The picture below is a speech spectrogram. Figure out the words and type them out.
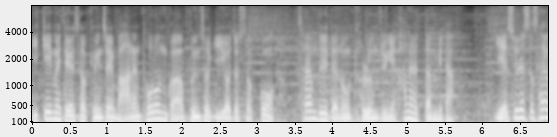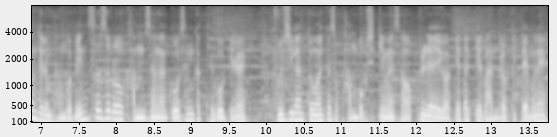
이 게임에 대해서 굉장히 많은 토론과 분석이 이어졌었고 사람들이 내놓은 결론 중에 하나였답니다. 예술에서 사용되는 방법인 스스로 감상하고 생각해보기를 2시간 동안 계속 반복시키면서 플레이어가 깨닫게 만들었기 때문에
